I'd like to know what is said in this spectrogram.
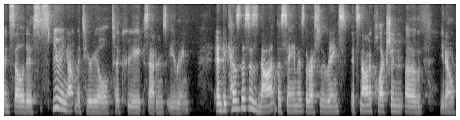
Enceladus spewing out material to create Saturn's E-ring. And because this is not the same as the rest of the rings, it's not a collection of, you know,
